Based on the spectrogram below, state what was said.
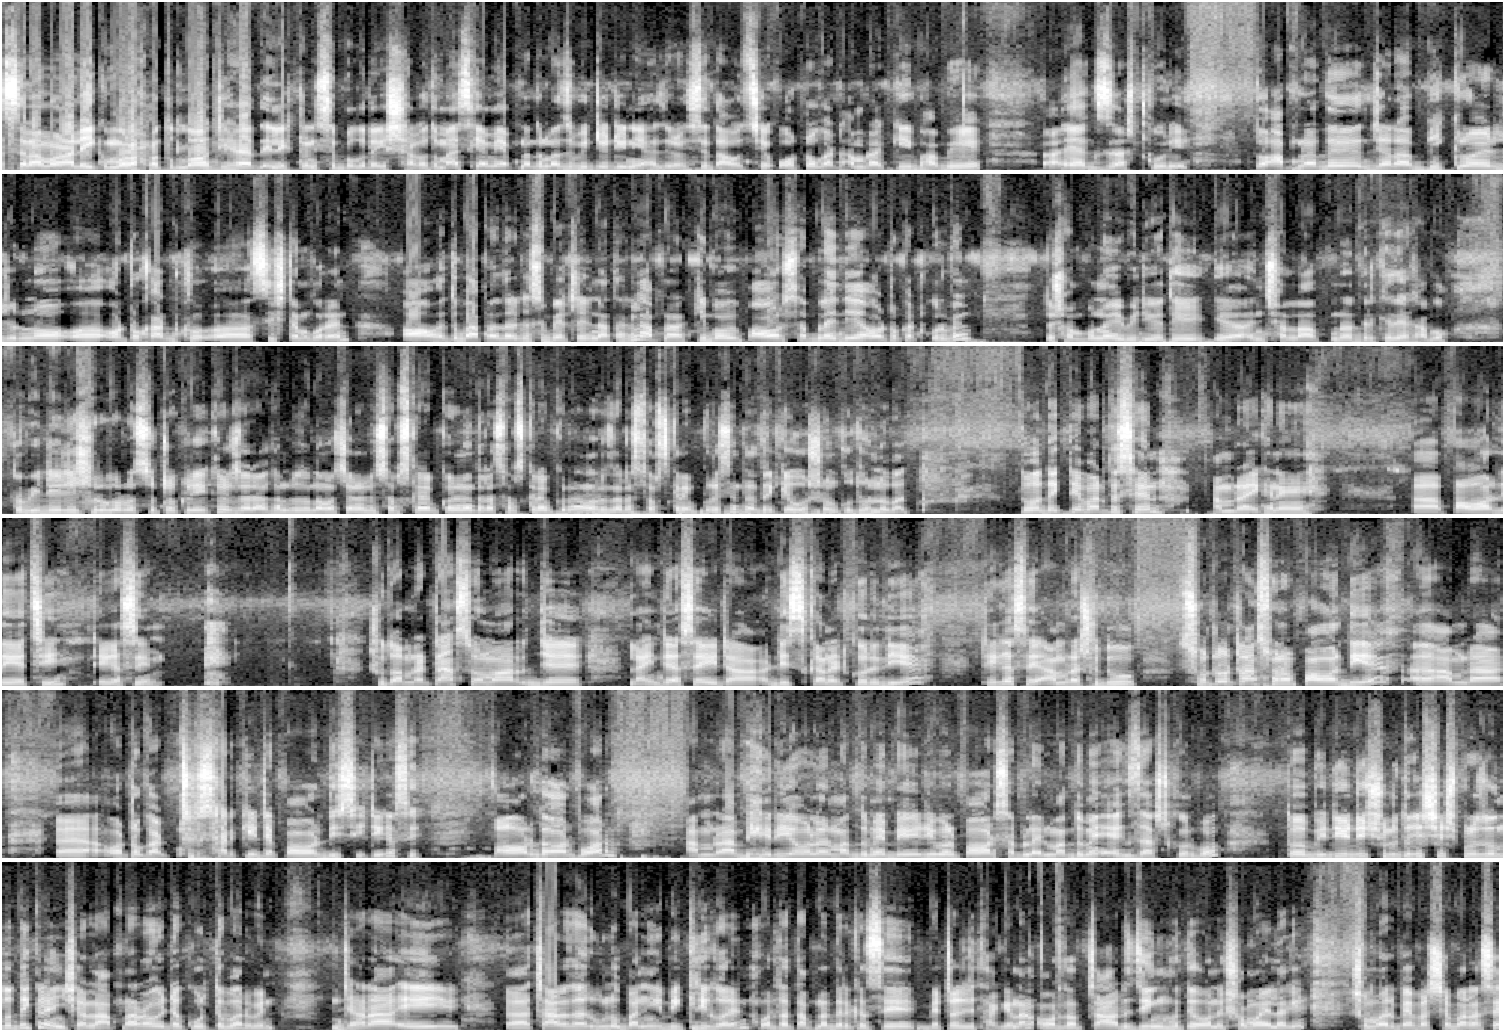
আসসালামু আলাইকুম রহমতুল্লাহ জিহাদ ইলেকট্রনিক্সের পক্ষ থেকে স্বাগতম। আজকে আমি আপনাদের মাঝে ভিডিওটি নিয়ে হাজির হয়েছি। তা হচ্ছে অটোকাট আমরা কীভাবে অ্যাডজাস্ট করি। তো আপনাদের যারা বিক্রয়ের জন্য অটোকাট সিস্টেম করেন হয়তো বা আপনাদের কাছে ব্যাটারি না থাকলে আপনারা কীভাবে পাওয়ার সাপ্লাই দিয়ে অটোকাট করবেন, তো সম্পূর্ণ এই ভিডিওতে ইনশাল্লাহ আপনাদেরকে দেখাবো। তো ভিডিওটি শুরু করব ছোট্ট ক্রিকেট যারা এখন পর্যন্ত আমার চ্যানেলটি সাবস্ক্রাইব করেন, তারা সাবস্ক্রাইব করেন আর যারা সাবস্ক্রাইব করেছেন, তাদেরকে অসংখ্য ধন্যবাদ। তো দেখতে পারতেছেন, আমরা এখানে পাওয়ার দিয়েছি, ঠিক আছে? শুধু আমরা ট্রান্সফর্মার যে লাইনটা আছে, এটা ডিসকানেক্ট করে দিয়ে, ঠিক আছে? আমরা শুধু ছোট ট্রান্সফর্মার পাওয়ার দিয়ে আমরা অটোকাট সার্কিটে পাওয়ার দিছি, ঠিক আছে? পাওয়ার দেওয়ার পর আমরা ভেরিয়েবলের মাধ্যমে ভেরিয়েবল পাওয়ার সাপ্লাইয়ের মাধ্যমে অ্যাডজাস্ট করব। তো ভিডিওটি শুরু থেকে শেষ পর্যন্ত দেখলে ইনশাল্লাহ আপনারাও এটা করতে পারবেন। যারা এই চার্জারগুলো বানিয়ে বিক্রি করেন, অর্থাৎ আপনাদের কাছে ব্যাটারি থাকে না, অর্থাৎ চার্জিং হতে অনেক সময় লাগে, সময়ের ব্যাপার স্যাপার আছে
